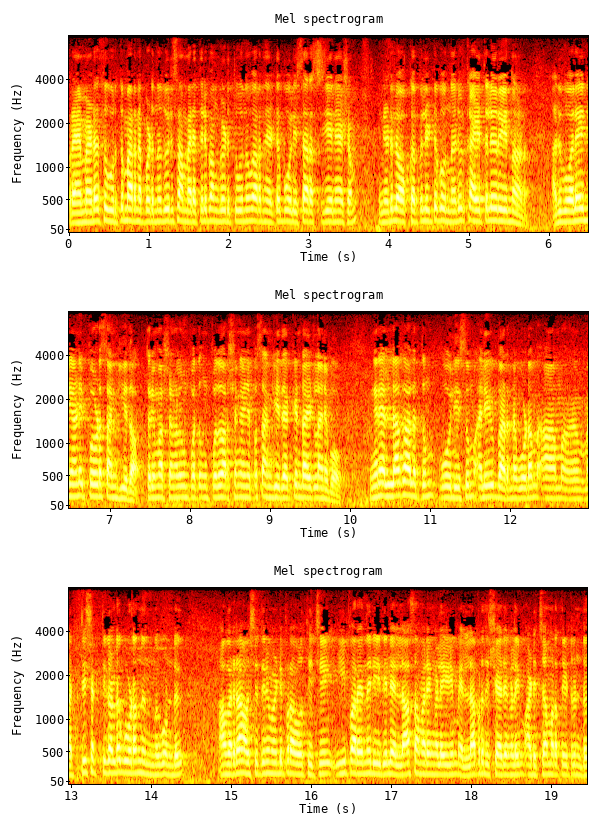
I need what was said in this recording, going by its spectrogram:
പ്രേമയുടെ സുഹൃത്ത് മരണപ്പെടുന്നത് ഒരു സമരത്തിൽ പങ്കെടുത്തു എന്ന് പറഞ്ഞിട്ട് പോലീസ് അറസ്റ്റ് ചെയ്തതിനു ശേഷം പിന്നീട് ലോക്കപ്പിലിട്ട് കൊന്നിട്ട് ഒരു കയത്തിലെറിയുന്നതാണ് അതുപോലെ തന്നെയാണ് ഇപ്പോൾ ഇവിടെ സംഗീത. ഇത്രയും വർഷങ്ങൾ മുപ്പത് മുപ്പത് വർഷം കഴിഞ്ഞപ്പോൾ സംഗീതമൊക്കെ ഉണ്ടായിട്ടുള്ള അനുഭവം. ഇങ്ങനെ എല്ലാ കാലത്തും പോലീസും അല്ലെങ്കിൽ ഭരണകൂടം മറ്റ് ശക്തികളുടെ കൂടെ നിന്നുകൊണ്ട് അവരുടെ ആവശ്യത്തിന് വേണ്ടി പ്രവർത്തിച്ച് ഈ പറയുന്ന രീതിയിൽ എല്ലാ സമരങ്ങളെയും എല്ലാ പ്രതിഷേധങ്ങളെയും അടിച്ചമർത്തിയിട്ടുണ്ട്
